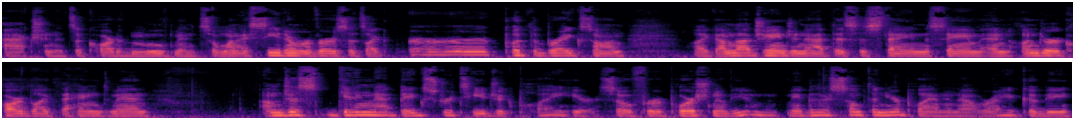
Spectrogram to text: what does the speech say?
action. It's a card of movement. So when I see it in reverse, it's like, put the brakes on like, I'm not changing that. This is staying the same. And under a card like the Hanged Man, I'm just getting that big strategic play here. So for a portion of you, maybe there's something you're planning out, right? It could be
